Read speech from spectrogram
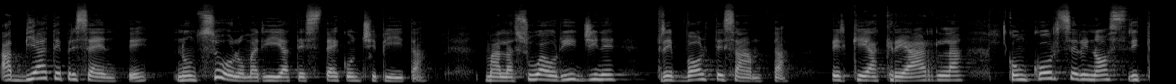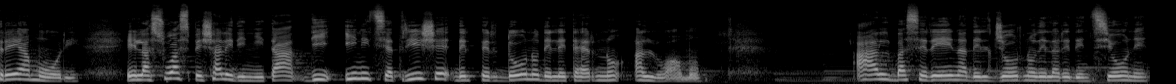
abbiate presente non solo Maria testè concepita, ma la sua origine tre volte santa, perché a crearla concorsero i nostri tre amori e la sua speciale dignità di iniziatrice del perdono dell'Eterno all'uomo. Alba serena del giorno della redenzione,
